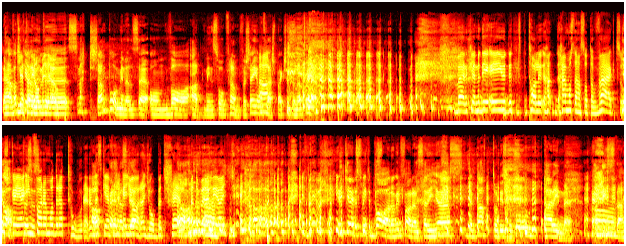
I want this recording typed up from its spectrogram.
Det här var tycker jag en Mia lite upp. smärtsam påminnelse om vad admin såg framför sig om Ja. Flashback 2003. Verkligen, men det är ju... Det, talar, här måste han stått och vägt. Så. Ja, ska jag precis. införa moderatorer eller Ja, ska jag eller försöka ska göra jobbet själv? Ja. Men då behöver jag hjälp. jag behöver få in Vilken Vilka är det som inte bara vill föra en seriös debatt och diskussion här inne? En lista.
